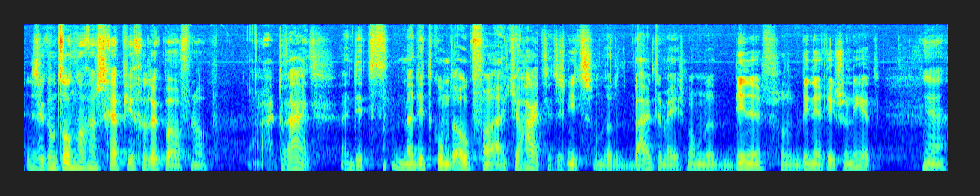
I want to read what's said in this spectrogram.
Dus er komt toch nog een schepje geluk bovenop. Uiteraard. En dit, maar dit komt ook vanuit je hart. Het is niet omdat het buiten me is, maar omdat het binnen, van binnen resoneert. Ja.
